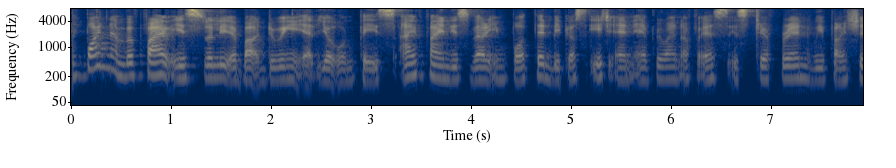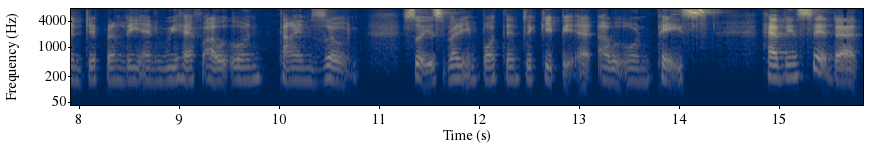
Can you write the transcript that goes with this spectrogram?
Point number five is really about doing it at your own pace. I find this very important because each and every one of us is different. We function differently and we have our own time zone. So it's very important to keep it at our own pace. Having said that,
